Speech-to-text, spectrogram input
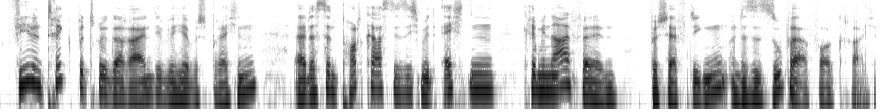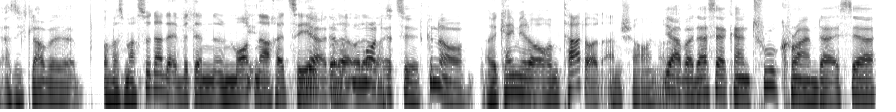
vielen Trickbetrügereien, die wir hier besprechen, äh, das sind Podcasts, die sich mit echten Kriminalfällen beschäftigen und das ist super erfolgreich. Also ich glaube, Und was machst du da? Da wird dann ein Mord nacherzählt ja, da wird ein Mord was? erzählt, genau. Aber kann ich mir doch auch im Tatort anschauen. Oder? Ja, aber da ist ja kein True Crime, da ist ja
